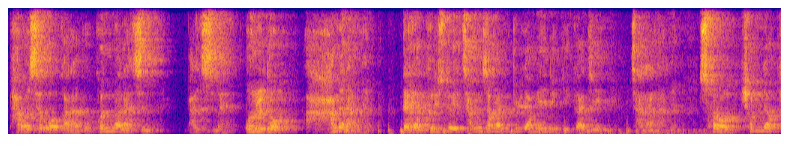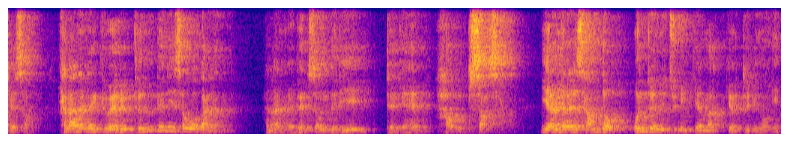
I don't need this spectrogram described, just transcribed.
바로 세워가라고 권면하신 말씀에 오늘도 아멘하며 내가 그리스도의 장성한 분량에 이르기까지 자라나며 서로 협력해서 하나님의 교회를 든든히 세워가는 하나님의 백성들이 되게 하옵소서. 이 한날의 삶도 온전히 주님께 맡겨 드리오니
